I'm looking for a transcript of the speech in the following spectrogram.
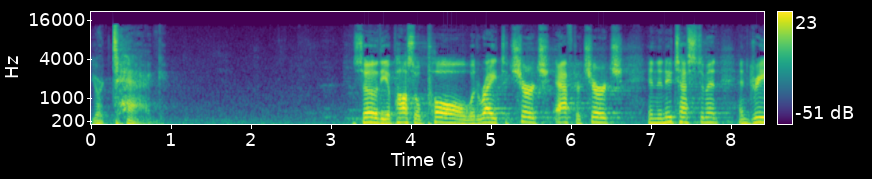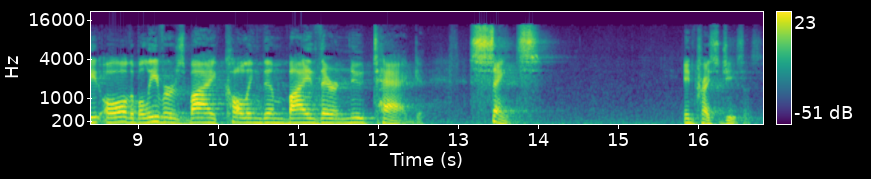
your tag. So the Apostle Paul would write to church after church in the New Testament and greet all the believers by calling them by their new tag saints in Christ Jesus.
